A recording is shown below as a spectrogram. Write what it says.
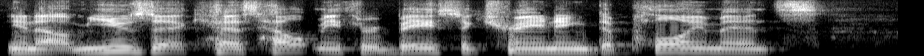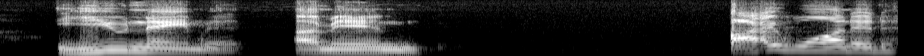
you know, music has helped me through basic training, deployments, you name it. I mean, I wanted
